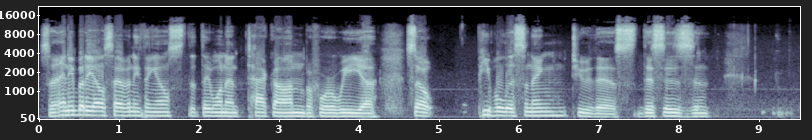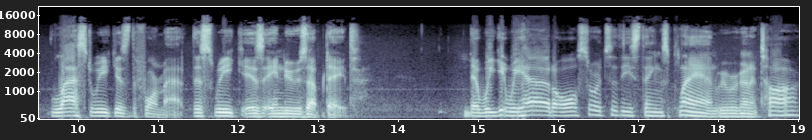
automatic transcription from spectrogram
So, anybody else have anything else that they want to tack on before we? Uh, so, people listening to this, this is an, last week is the format. This week is a news update. That we get, we had all sorts of these things planned. We were going to talk.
